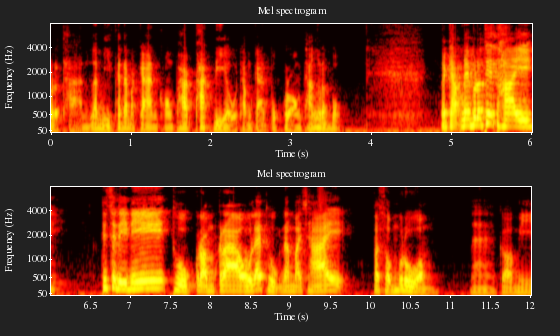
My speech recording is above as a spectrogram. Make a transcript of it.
ประธาน และมีคณะกรรมการของพรรคพรรคเดียวทำการปกครองทั้งระบบนะครับในประเทศไทย ทฤษฎีนี้ถูกกล่อมเกลาและถูกนำมาใช้ผสมรวมนะก็มี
